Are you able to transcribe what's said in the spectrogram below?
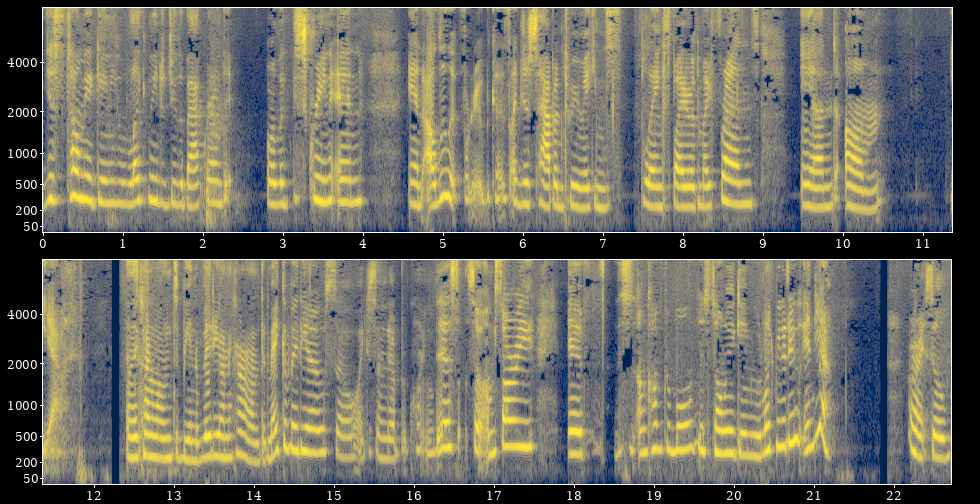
just tell me again you would like me to do the background or like the screen in, and I'll do it for you because I just happen to be making playing Spider with my friends, and um, yeah. And I kind of wanted to be in a video, and I kind of wanted to make a video, so I just ended up recording this. So I'm sorry if this is uncomfortable. Just tell me a game you would like me to do, and yeah. Alright, so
